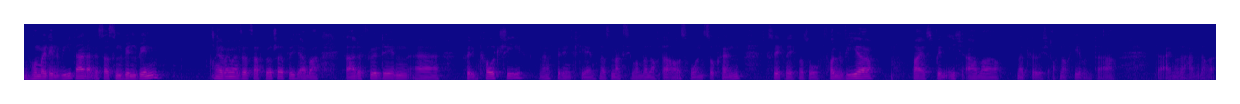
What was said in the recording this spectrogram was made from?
und hole mir den wieder, dann ist das ein Win-Win, äh, wenn man es jetzt sagt wirtschaftlich, aber gerade für den, äh, für den Coachee, ne? für den Klienten das Maximum dann auch da rausholen zu können. Deswegen ich mal so von wir, weiß bin ich aber natürlich auch noch hier und da der ein oder andere.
